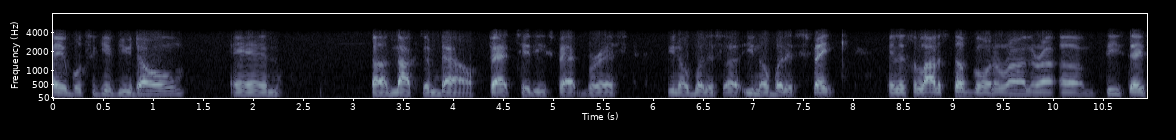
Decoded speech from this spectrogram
able to give you dome and uh, knock them down. Fat titties, fat breasts. you know, but it's uh, you know, but it's fake. And there's a lot of stuff going around around um, these days.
